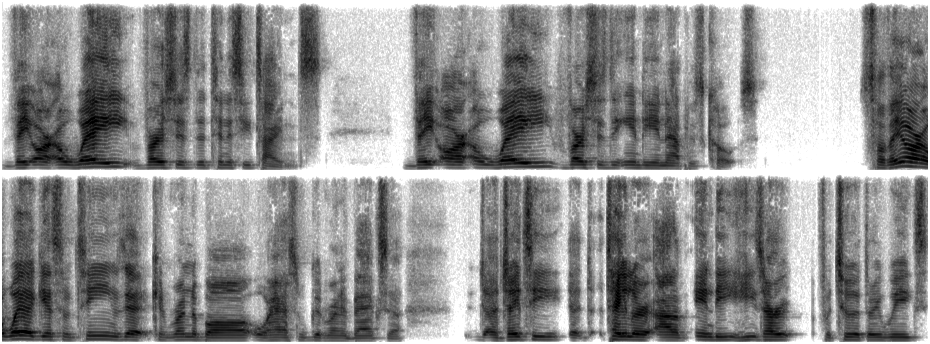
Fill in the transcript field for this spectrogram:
they are away versus the Tennessee Titans, they are away versus the Indianapolis Colts. So they are away against some teams that can run the ball or have some good running backs. Uh, uh, JT uh, Taylor out of Indy, he's hurt for two or three weeks,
